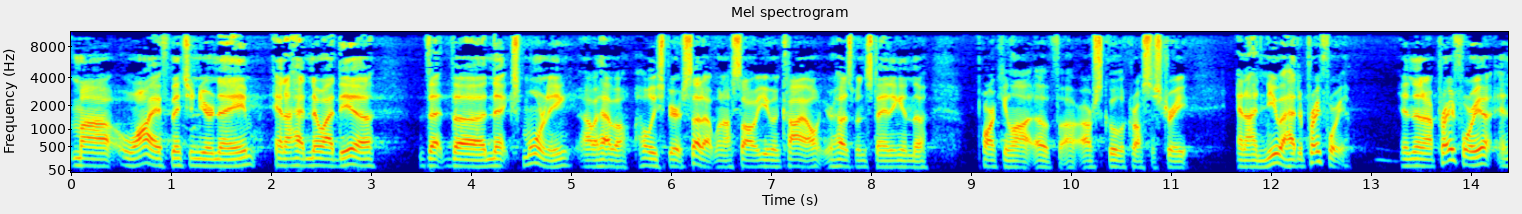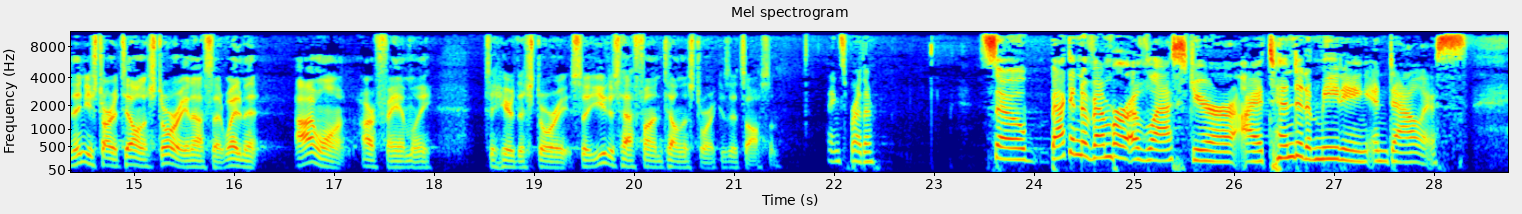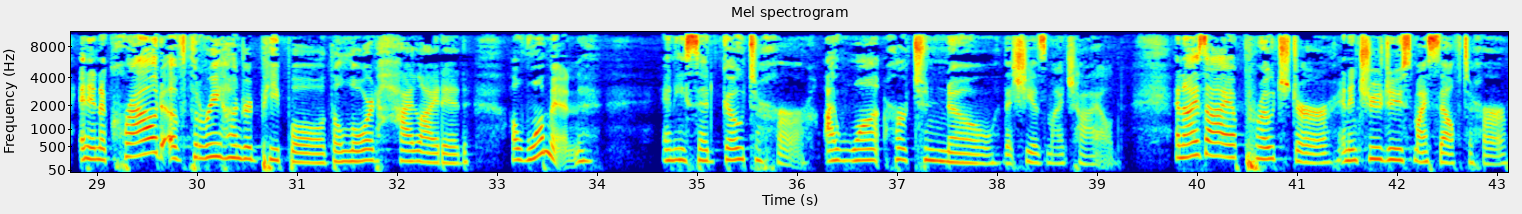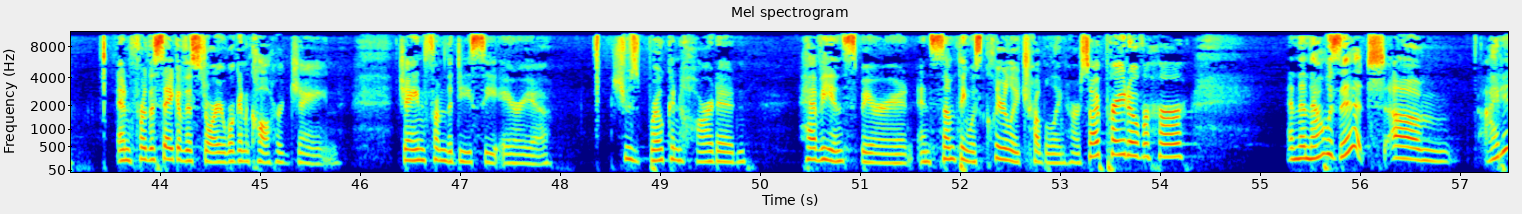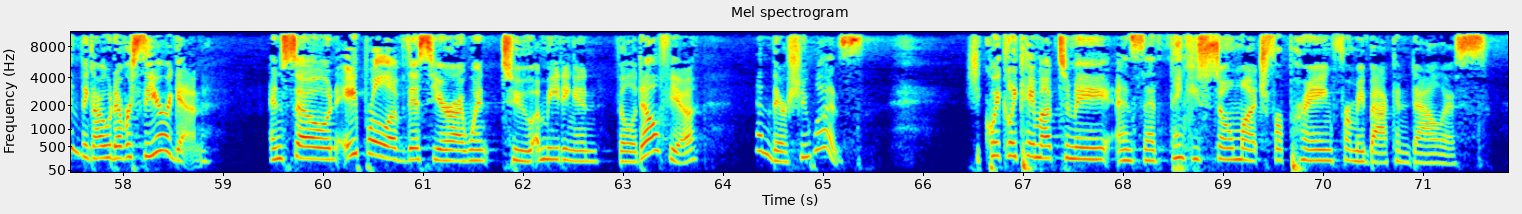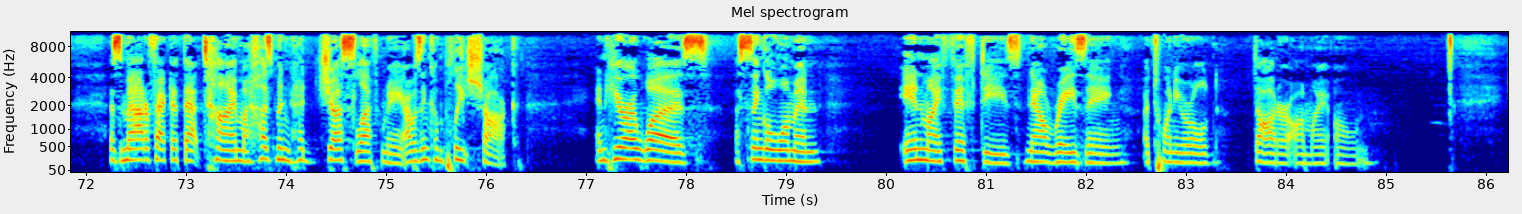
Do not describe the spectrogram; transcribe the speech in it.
my wife mentioned your name, and I had no idea that the next morning I would have a Holy Spirit setup when I saw you and Kyle, your husband, standing in the parking lot of our school across the street. And I knew I had to pray for you. And then I prayed for you, and then you started telling a story, and I said, wait a minute, I want our family to hear this story. So you just have fun telling the story because it's awesome. Thanks, brother. So back in November of last year, I attended a meeting in Dallas. And in a crowd of 300 people, the Lord highlighted a woman and he said, go to her. I want her to know that she is my child. And as I approached her and introduced myself to her, and for the sake of this story, we're going to call her Jane. Jane from the DC area. She was brokenhearted, heavy in spirit, and something was clearly troubling her. So I prayed over her, and then that was it. Um, I didn't think I would ever see her again. And so in April of this year, I went to a meeting in Philadelphia, and there she was. She quickly came up to me and said, thank you so much for praying for me back in Dallas. As a matter of fact, at that time, my husband had just left me. I was in complete shock. And here I was, a single woman in my 50s, now raising a 20 year old daughter on my own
